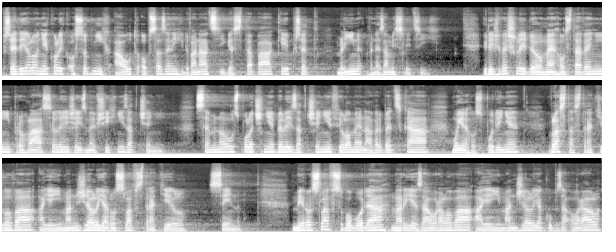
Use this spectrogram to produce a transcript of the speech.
předjelo několik osobních aut obsazených 12 gestapáky před mlín v Nezamyslicích. Když vešli do mého stavení, prohlásili, že jsme všichni zatčeni. Se mnou společně byli zatčeni Filoména Vrbecká, moje hospodyně, Vlasta Stratilová a její manžel Jaroslav Stratil, syn. Miroslav Svoboda, Marie Zaoralová a její manžel Jakub Zaoral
